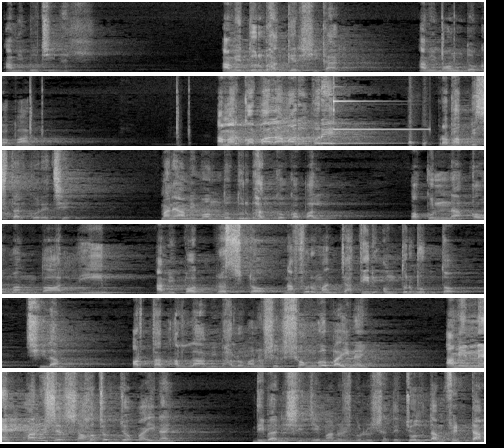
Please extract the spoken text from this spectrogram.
আমি বুঝি নাই। আমি দুর্ভাগ্যের শিকার, আমি মন্দ কপাল। আমার কপাল আমার উপরে প্রভাব বিস্তার করেছে। মানে আমি মন্দ দুর্ভাগ্য কপাল। অকুন্না কৌমাং দলিন আমি পদভ্রষ্ট, নাফুরমান জাতির অন্তর্ভুক্ত ছিলাম। অর্থাৎ আল্লাহ, আমি ভালো মানুষের সঙ্গ পাই নাই। আমি নেক মানুষের সাহচর্য পাই নাই। দিবানিশি যে মানুষগুলোর সাথে চলতাম, ফিরতাম,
